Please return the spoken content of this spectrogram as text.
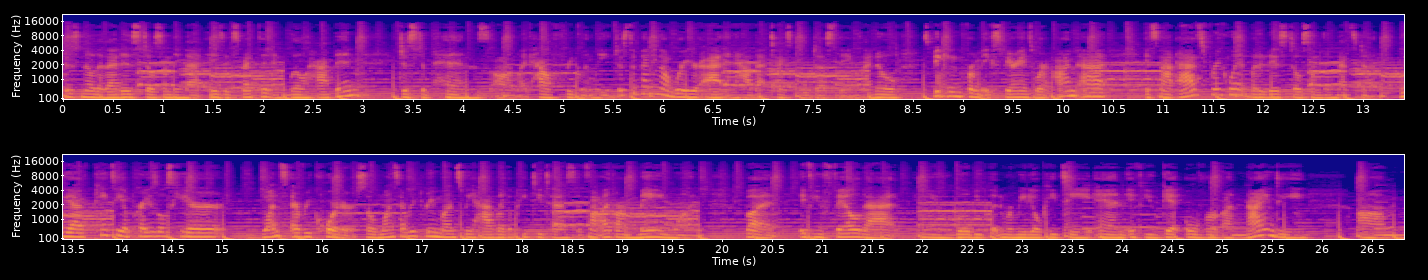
just know that that is still something that is expected and will happen. Just depends on like how frequently, just depending on where you're at and how that tech school does things. I know speaking from experience where I'm at, it's not as frequent, but it is still something that's done. We have PT appraisals here once every quarter. So once every three months, we have like a PT test. It's not like our main one, but if you fail that, you will be put in remedial PT. And if you get over a 90, um,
